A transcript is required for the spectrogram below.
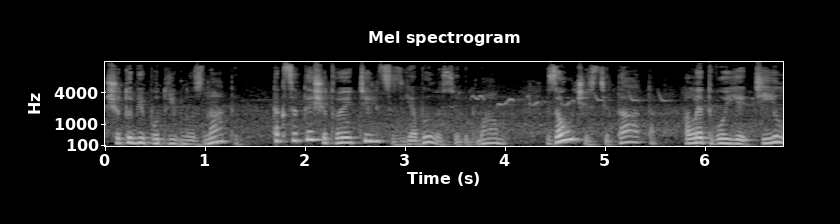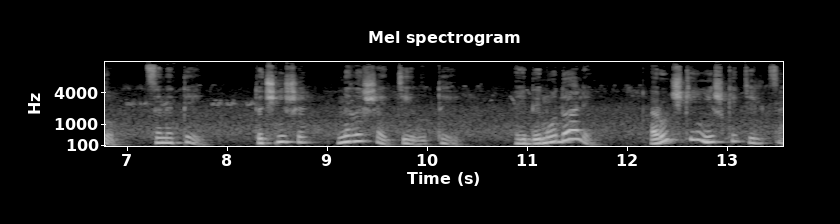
що тобі потрібно знати, так це те, що твоє тільце з'явилося від мами, за участі тата, але твоє тіло це не ти. Точніше, не лише тіло ти. Йдемо далі. Ручки, ніжки, тільце.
